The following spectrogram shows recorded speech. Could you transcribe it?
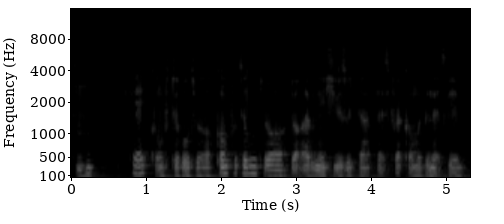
Mm-hmm. Okay, comfortable draw. Comfortable draw. Don't have any issues with that. Let's crack on with the next game.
